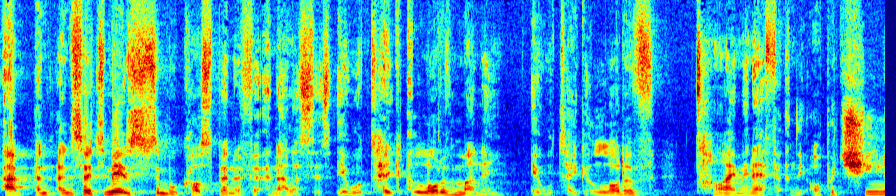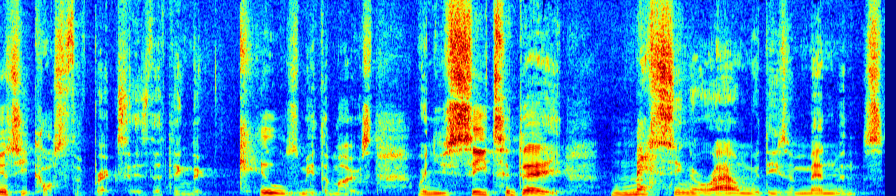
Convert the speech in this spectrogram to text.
Um, and, and so to me, it's a simple cost benefit analysis. It will take a lot of money, it will take a lot of time and effort, and the opportunity cost of Brexit is the thing that kills me the most. When you see today messing around with these amendments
